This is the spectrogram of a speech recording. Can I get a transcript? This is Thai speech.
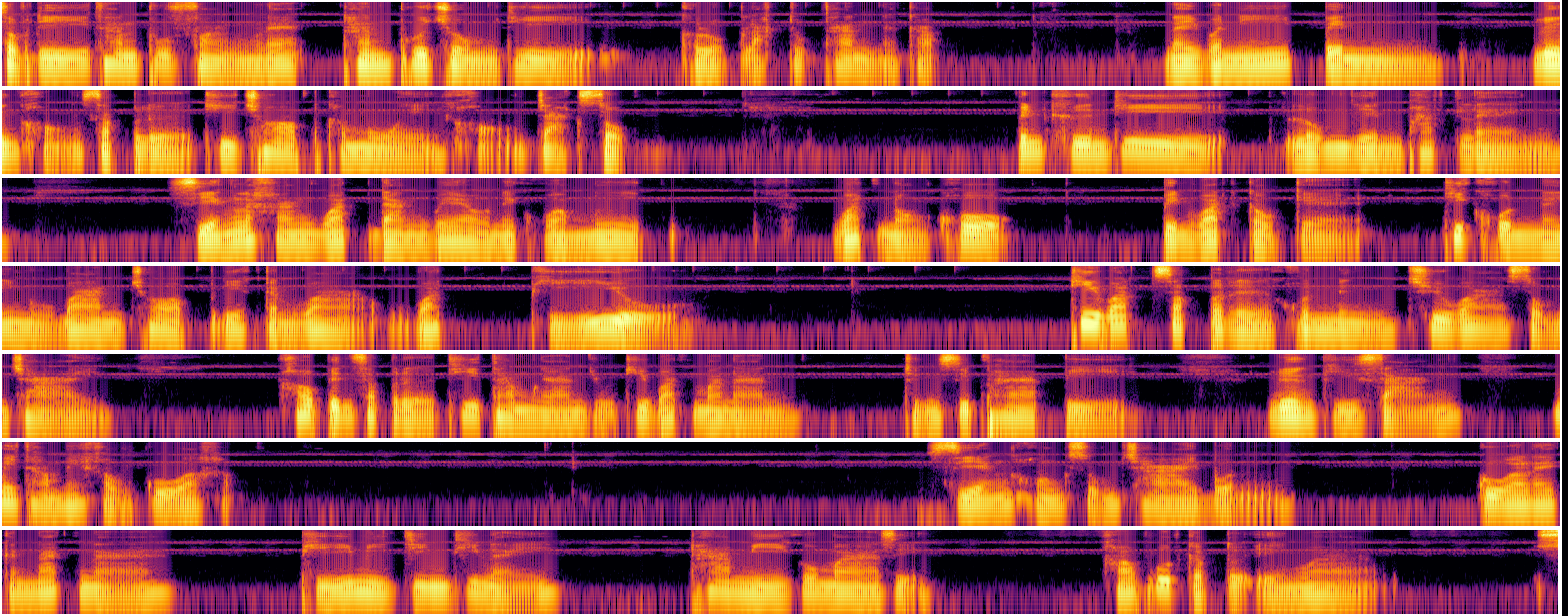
สวัสดีท่านผู้ฟังและท่านผู้ชมที่เคารพรักทุกท่านนะครับ ในวันนี้เป็นเรื่องของสับเปลือที่ชอบขโมยของจากศพ เป็นคืนที่ลมเย็นพัดแรง เสียงะระฆังวัดดังแว่วในความมืด วัดหนองโคก เป็นวัดเก่าแก่ที่คนในหมู่บ้านชอบเรียกกันว่า วัดผีอยู่ ที่วัดสับเปลอคนหนึ่งชื่อว่าสมชาย เขาเป็นสับเปลอที่ทำงานอยู่ที่วัดมานานถึง 15 ปี เรื่องผีสางไม่ทำให้เขากลัวครับ เสียงของสมชายบน่นกลัวอะไรกันนักหนา ผีมีจริงที่ไหน ถ้ามีก็มาสิ เขาพูดกับตัวเองว่า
